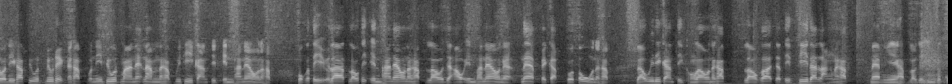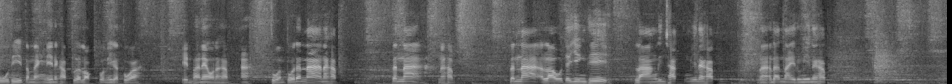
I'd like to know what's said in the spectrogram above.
สวัสดีครับพี่วุฒิบิวเทคนะครับวันนี้พี่วุฒิมาแนะนำนะครับวิธีการติด N panel นะครับปกติเวลาเราติด N panel นะครับเราจะเอา N panel เนี่ยแนบไปกับตัวตู้นะครับแล้ววิธีการติดของเรานะครับ เราก็จะติดที่ด้านหลังนะครับ แนบอย่างนี้ครับเราจะยิงสกรูที่ตำแหน่งนี้นะครับเพื่อล็อกตัวนี้กับตัว N panel นะครับอะส่วนตัวด้านหน้านะครับ ด้านหน้านะครับ ด้านหน้าเราจะยิงที่รางลิ้นชักตรงนี้นะครับด้านในตรงนี้นะครับ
